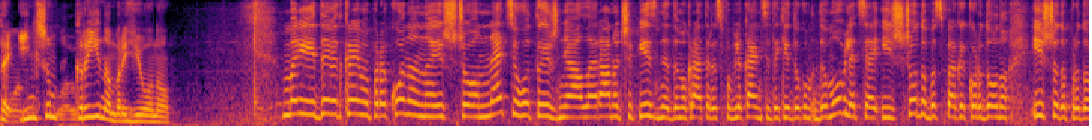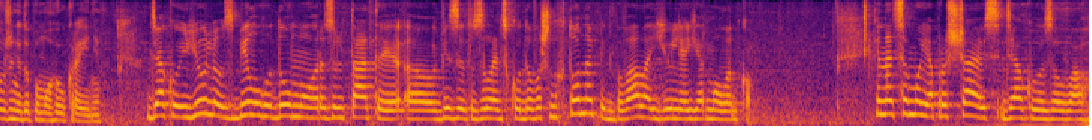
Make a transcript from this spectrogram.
та іншим країнам регіону. Марія Девід Креймер переконаний, що не цього тижня, але рано чи пізно демократи республіканці такі домовляться і щодо безпеки кордону, і щодо продовження допомоги Україні. Дякую, Юлю. З Білого Дому результати е, візиту Зеленського до Вашингтона підбивала Юлія Ярмоленко. І на цьому я прощаюсь. Дякую за увагу.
